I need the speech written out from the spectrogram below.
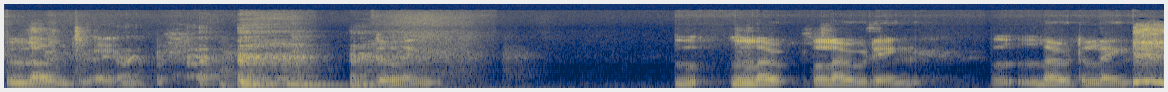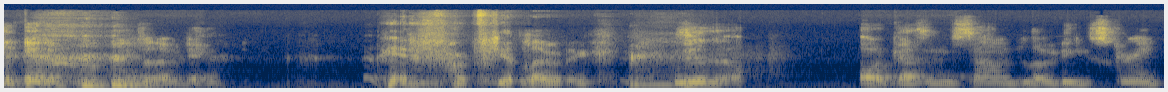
loading. loading, L- lo- loading, loading, Inappropriate loading. inappropriate loading. This is an orgasm sound loading screen.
